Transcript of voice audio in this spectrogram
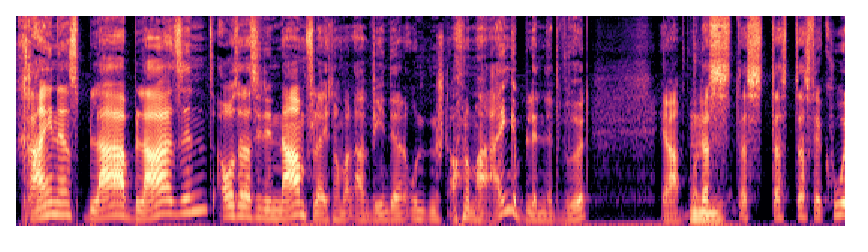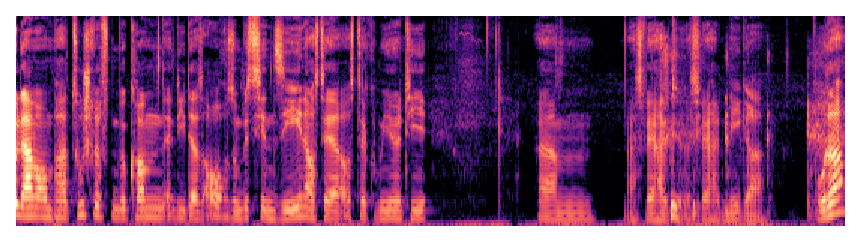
reines Bla-Bla sind, außer dass sie den Namen vielleicht nochmal erwähnen, der dann unten auch nochmal eingeblendet wird. Ja, und mhm. das, das, das, das wäre cool. Da haben wir auch ein paar Zuschriften bekommen, die das auch so ein bisschen sehen aus der, aus der Community. Ähm, das wäre halt, wär halt mega. Oder?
